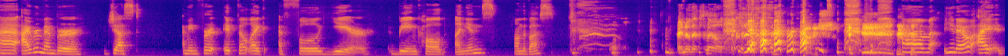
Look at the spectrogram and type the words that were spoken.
uh, I remember just. I mean, for it felt like a full year being called onions on the bus. I know that smell. yeah, right. um, you know, I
